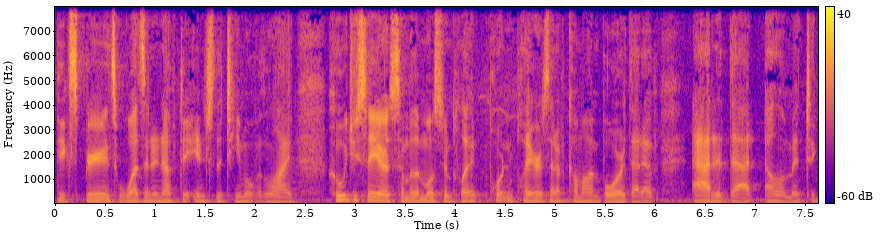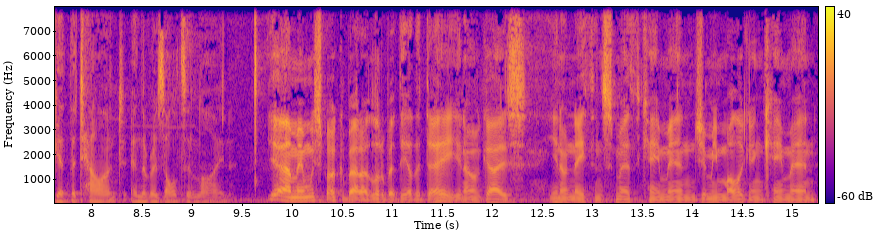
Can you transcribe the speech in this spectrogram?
the experience wasn't enough to inch the team over the line. Who would you say are some of the most important players that have come on board that have added that element to get the talent and the results in line? Yeah, I mean, we spoke about it a little bit the other day. You know, guys, you know, Nathan Smith came in, Jimmy Mulligan came in.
